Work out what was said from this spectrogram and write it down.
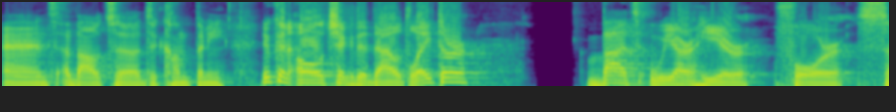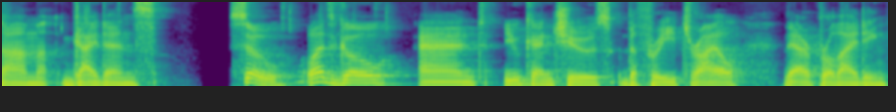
and about uh, the company. You can all check that out later, but we are here for some guidance. So let's go and you can choose the free trial they are providing.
